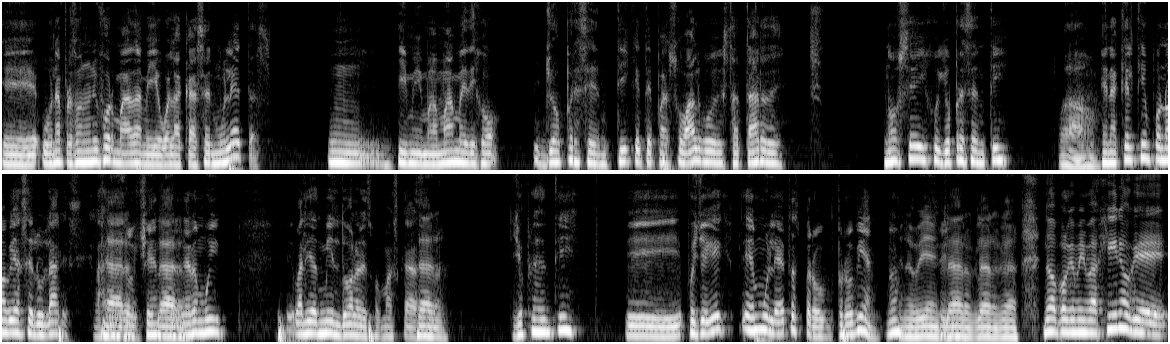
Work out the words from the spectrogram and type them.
eh, una persona uniformada me llevó a la casa en muletas. Mm, Y mi mamá me dijo, yo presentí que te pasó algo esta tarde. No sé, hijo, yo presentí. wow. En aquel tiempo no había celulares, en los Claro, años 80, claro. eran muy, valían mil dólares o más cada Claro. Yo presentí. Y pues llegué en muletas, pero, pero bien, ¿no? Pero bien, Sí. claro, claro, claro. No, porque me imagino que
